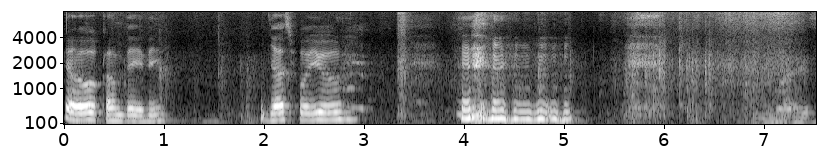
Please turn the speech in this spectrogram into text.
You're welcome, baby. Just for you. What is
